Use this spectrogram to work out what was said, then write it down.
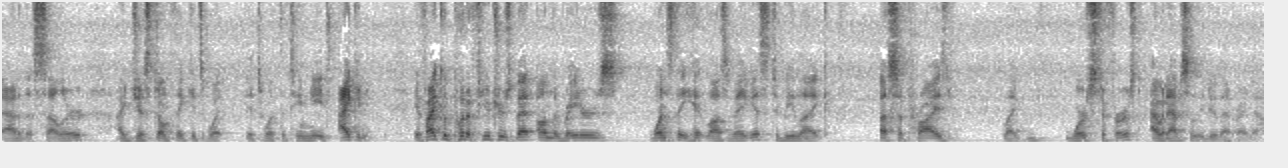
out of the cellar, I just don't think it's what it's what the team needs. I can if I could put a futures bet on the Raiders once they hit Las Vegas to be like a surprise like worst to first, I would absolutely do that right now.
